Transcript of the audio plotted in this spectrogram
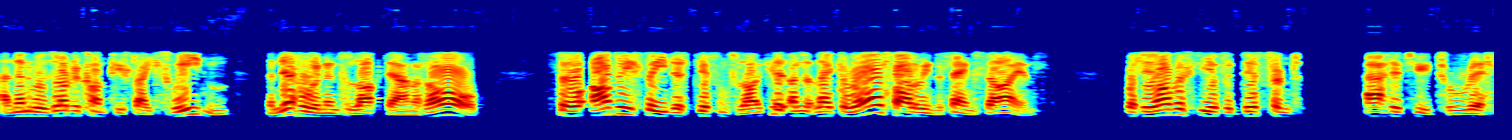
And then there was other countries like Sweden that never went into lockdown at all. So obviously there's different, like uh, like they're all following the same science, but they obviously have a different attitude to risk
